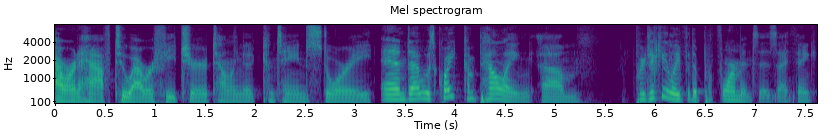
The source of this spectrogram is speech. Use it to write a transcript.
hour and a half, two hour feature telling a contained story, and uh, it was quite compelling. Um, particularly for the performances. I think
